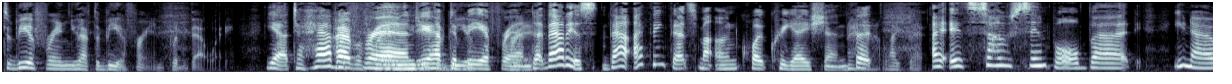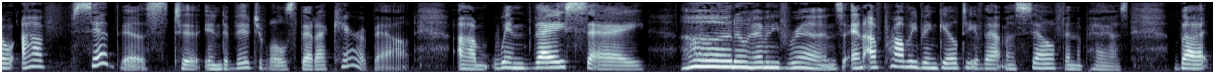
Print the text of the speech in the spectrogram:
To be a friend, you have to be a friend, put it that way. Yeah, to have, Have a a friend, friend, you you have to to be, a friend. friend. That is that. I think that's my own quote creation. But I like that. I, it's so simple. But you know, I've said this to individuals that I care about um, when they say, oh, "I don't have any friends," and I've probably been guilty of that myself in the past. But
